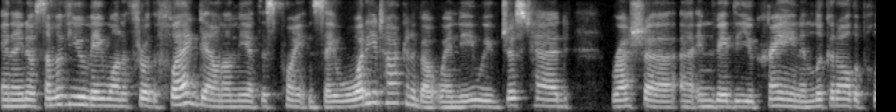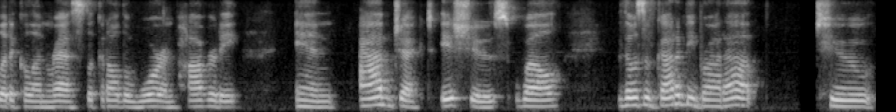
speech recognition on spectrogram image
and I know some of you may want to throw the flag down on me at this point and say, well, what are you talking about, Wendy? We've just had Russia uh, invade the Ukraine and look at all the political unrest, look at all the war and poverty and abject issues. Well, those have got to be brought up to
